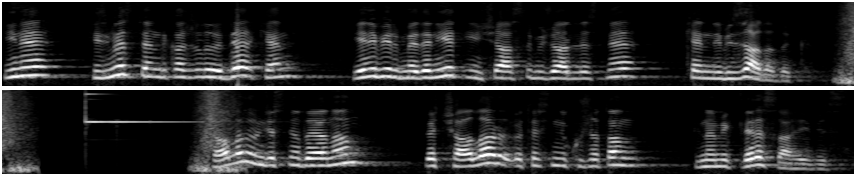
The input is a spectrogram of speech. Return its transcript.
Yine hizmet sendikacılığı derken yeni bir medeniyet inşası mücadelesine kendimizi adadık. Çağlar öncesine dayanan ve çağlar ötesini kuşatan dinamiklere sahibiz.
